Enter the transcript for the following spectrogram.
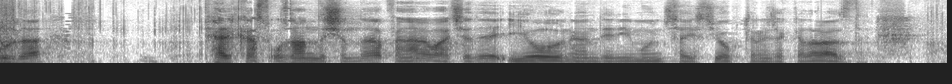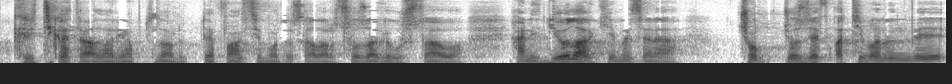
burada Pelkas, Ozan dışında Fenerbahçe'de iyi oynayan dediğim oyuncu sayısı yok denecek kadar azdı. Kritik hatalar yaptılar defansif orta sahalar, Soza ve Gustavo. Hani diyorlar ki mesela çok Joseph Atiba'nın ve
